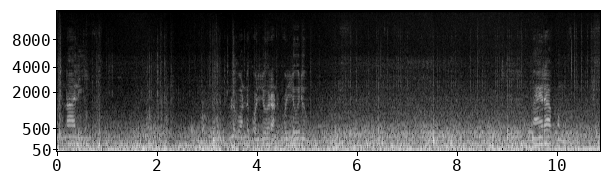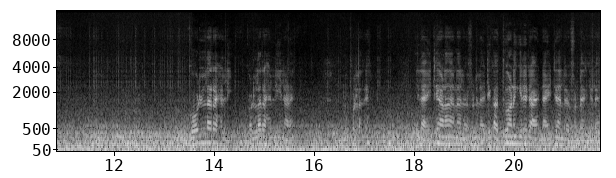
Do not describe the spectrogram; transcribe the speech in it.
മണാലി നമ്മൾ പോകേണ്ടത് കൊല്ലൂരാണ് കൊല്ലൂരു നയരാപ്പം കൊള്ളറഹള്ളി കൊള്ളറഹള്ളിയിലാണ് ഇപ്പോൾ ഉള്ളത് ഈ ലൈറ്റ് കാണാൻ നല്ല രസമുണ്ട് ലൈറ്റ് കത്തുവാണെങ്കിൽ നൈറ്റ് നല്ല രസമുണ്ടായിരിക്കും അല്ലേ?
